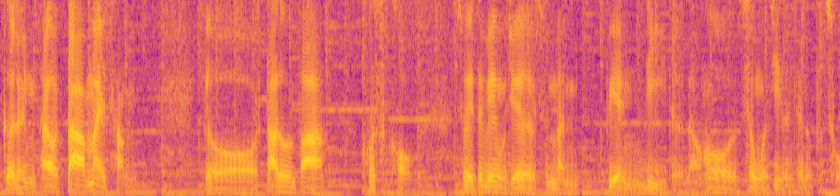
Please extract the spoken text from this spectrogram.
个人还有大卖场，有大润发、Costco，所以这边我觉得是蛮便利的，然后生活机能真的不错。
